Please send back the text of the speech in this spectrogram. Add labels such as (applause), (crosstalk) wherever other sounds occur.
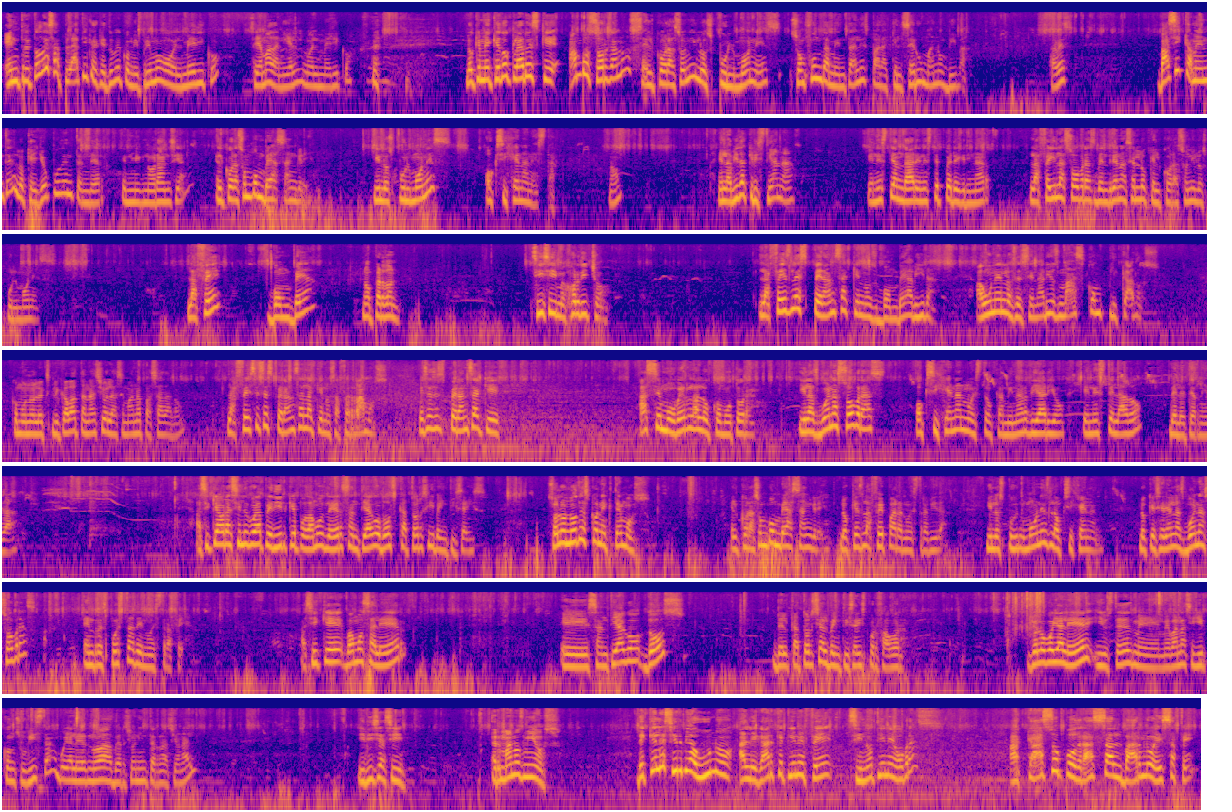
Entre toda esa plática que tuve con mi primo el médico, se llama Daniel, no el médico, (laughs) lo que me quedó claro es que ambos órganos, el corazón y los pulmones, son fundamentales para que el ser humano viva. ¿Sabes? Básicamente, lo que yo pude entender en mi ignorancia, el corazón bombea sangre y los pulmones oxigenan esta, ¿no? En la vida cristiana, en este andar, en este peregrinar, la fe y las obras vendrían a ser lo que el corazón y los pulmones. La fe bombea, no, perdón. Sí, sí, mejor dicho. La fe es la esperanza que nos bombea vida, aún en los escenarios más complicados, como nos lo explicaba Atanasio la semana pasada, ¿no? La fe es esa esperanza a la que nos aferramos, es esa esperanza que hace mover la locomotora. Y las buenas obras oxigenan nuestro caminar diario en este lado de la eternidad. Así que ahora sí les voy a pedir que podamos leer Santiago 2, 14 y 26. Solo no desconectemos. El corazón bombea sangre, lo que es la fe para nuestra vida, y los pulmones la oxigenan, lo que serían las buenas obras en respuesta de nuestra fe. Así que vamos a leer eh, Santiago 2, del 14 al 26, por favor. Yo lo voy a leer y ustedes me, me, van a seguir con su vista. Voy a leer nueva versión internacional. Y dice así, hermanos míos, ¿de qué le sirve a uno alegar que tiene fe si no tiene obras? ¿Acaso podrá salvarlo esa fe?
